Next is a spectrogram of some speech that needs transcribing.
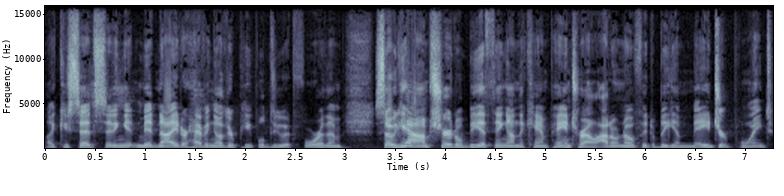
like you said, sitting at midnight or having other people do it for them. So yeah, I'm sure it'll be a thing on the campaign trail. I don't know if it'll be a major point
